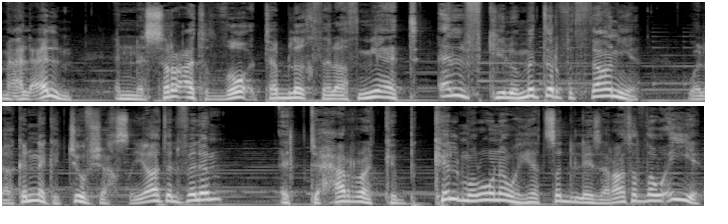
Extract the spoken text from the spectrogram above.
مع العلم أن سرعة الضوء تبلغ 300 ألف كيلومتر في الثانية. ولكنك تشوف شخصيات الفيلم تتحرك بكل مرونة وهي تصد الليزرات الضوئية.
